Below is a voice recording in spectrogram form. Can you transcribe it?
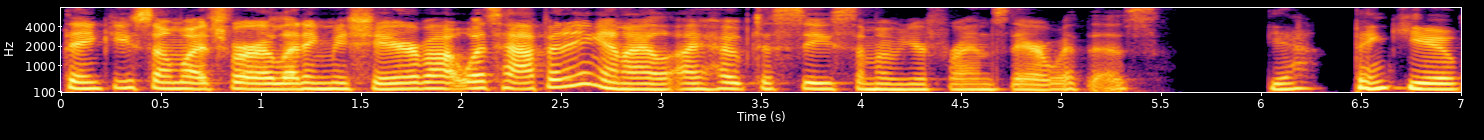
Thank you so much for letting me share about what's happening. And I, I hope to see some of your friends there with us. Yeah. Thank you.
